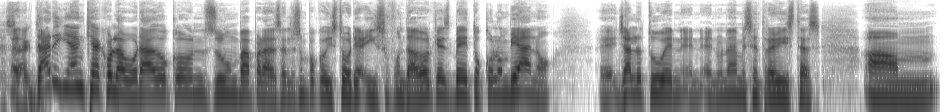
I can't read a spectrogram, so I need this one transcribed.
Exacto. Daddy Yankee ha colaborado con Zumba para hacerles un poco de historia y su fundador, que es Beto, colombiano, eh, ya lo tuve en, en- en una de mis entrevistas. Am,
